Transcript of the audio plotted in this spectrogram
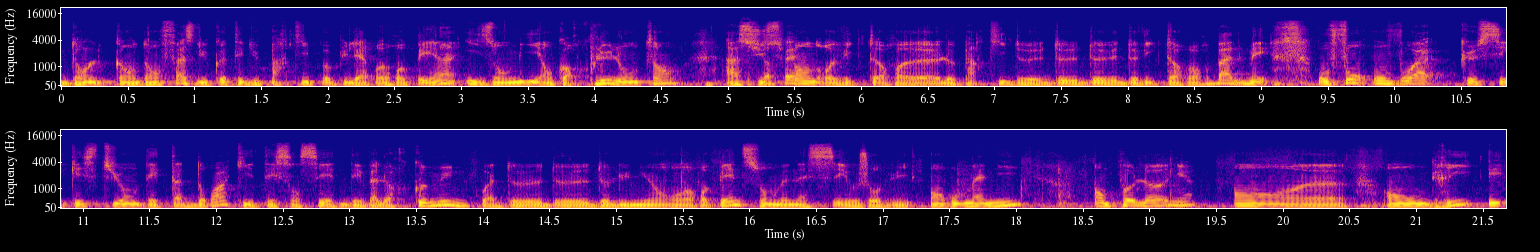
dans le camp d'en face, du côté du Parti populaire européen, ils ont mis encore plus longtemps à suspendre Victor, euh, le parti de, de, de, de, Victor Orban. Mais au fond, on voit que ces questions d'état de droit, qui étaient censées être des valeurs communes quoi, de, de l'Union européenne, sont menacées aujourd'hui en Roumanie, en Pologne, en, euh, en Hongrie. Et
